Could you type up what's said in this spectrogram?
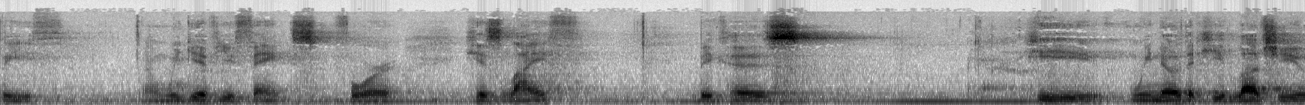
Leith, um, we give you thanks for his life because he, we know that he loves you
